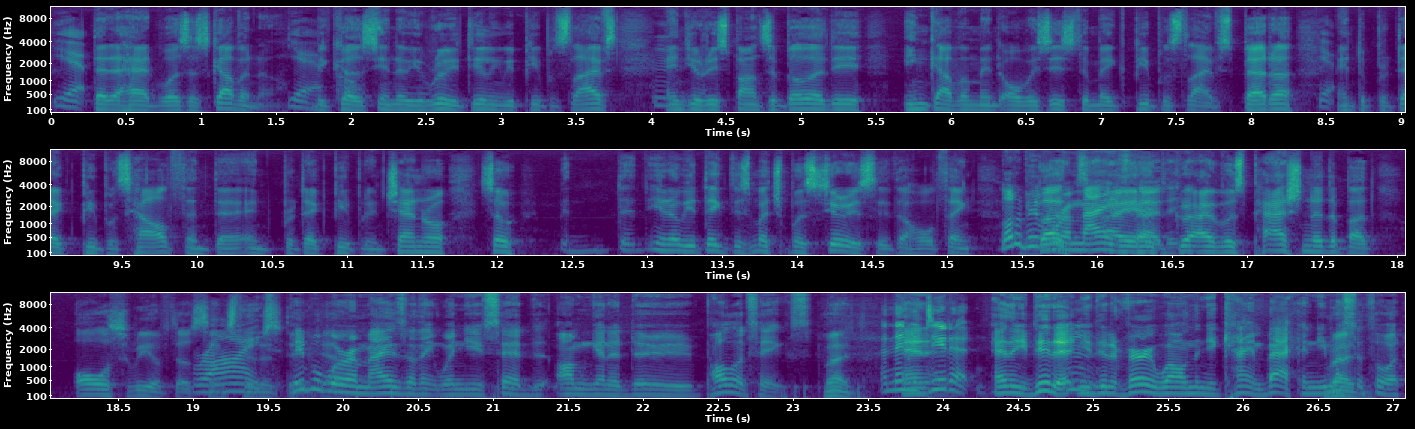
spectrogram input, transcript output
Yeah. that I had was as governor. Yeah, Because, you know, you're really dealing with people's lives, Mm. and your responsibility in government always is to make people's lives better Yeah. and to protect people's health and, uh, and protect people in general. So, you know, you take this much more seriously, the whole thing. A lot of people were amazed, I, had that gr- you- I was passionate about all three of those things that I Right. did. People yeah. were amazed, I think, when you said, I'm going to do politics. Right. And then you did it. And then you did it. Mm. You did it very well. And then you came back and you must have thought,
